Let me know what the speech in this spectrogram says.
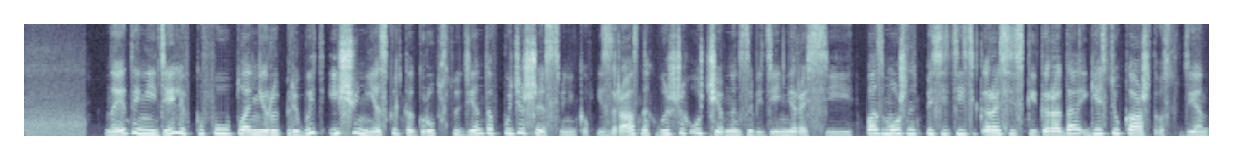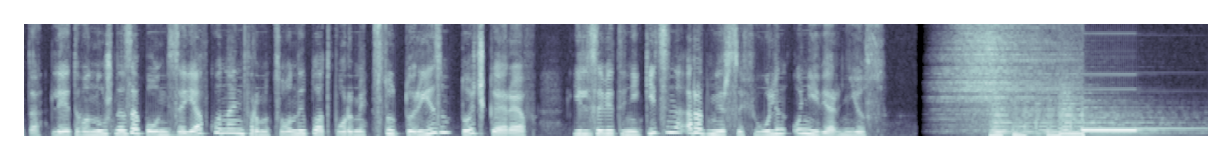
На этой неделе в КФУ планируют прибыть еще несколько групп студентов-путешественников из разных высших учебных заведений России. Возможность посетить российские города есть у каждого студента. Для этого нужно заполнить заявку на информационной платформе studturism.rf. Елизавета Никитина, Радмир Софиулин, Univer News. You.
